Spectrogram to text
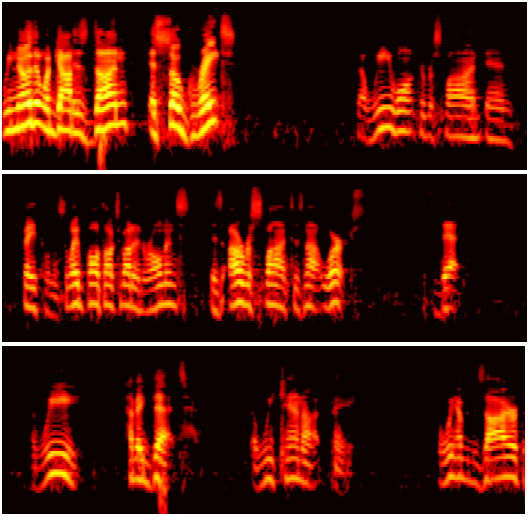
We know that what God has done is so great that we want to respond in faithfulness. The way Paul talks about it in Romans is our response is not works, it's debt. Like we have a debt that we cannot pay. But we have a desire to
